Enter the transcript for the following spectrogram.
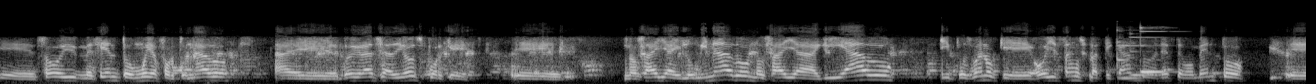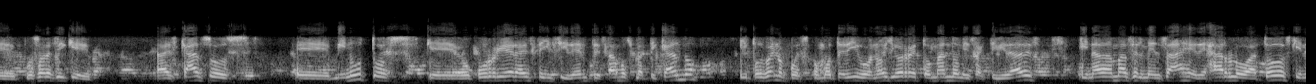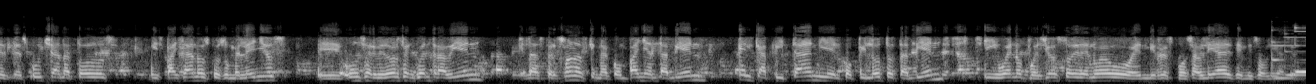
que soy, me siento muy afortunado, eh, doy gracias a Dios porque eh, nos haya iluminado, nos haya guiado. Y pues bueno que hoy estamos platicando en este momento, eh, pues ahora sí que a escasos eh, minutos que ocurriera este incidente estamos platicando. Y pues bueno pues como te digo no yo retomando mis actividades y nada más el mensaje dejarlo a todos quienes me escuchan a todos mis paisanos cozumeleños eh, un servidor se encuentra bien las personas que me acompañan también el capitán y el copiloto también. Y bueno pues yo estoy de nuevo en mis responsabilidades y en mis obligaciones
